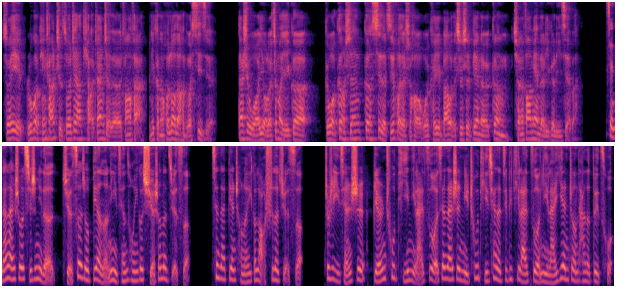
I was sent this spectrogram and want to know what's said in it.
所以，如果平常只做这样挑战者的方法，你可能会漏到很多细节。但是我有了这么一个。给我更深更细的机会的时候，我可以把我的知识变得更全方面的一个理解吧。简单来说，其实你的角色就变了。你以前从一个学生的角色，现在变成了一个老师的角色。就是以前是别人出题你来做，现在是你出题，Chat GPT 来做，你来验证它的对错。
